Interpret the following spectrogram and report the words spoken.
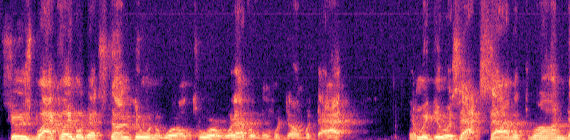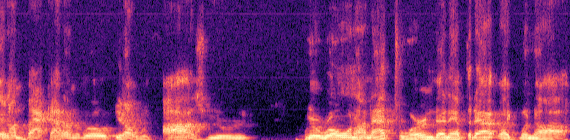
as soon as Black Label gets done doing the world tour or whatever, when we're done with that, then we do a Zakk Sabbath run. Then I'm back out on the road, you know, with Oz. We were we were rolling on that tour, and then after that, like when uh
